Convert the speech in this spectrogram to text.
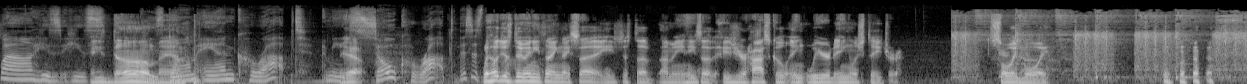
Well, he's he's He's dumb, he's man. dumb and corrupt. I mean, Yeah. so corrupt. This is Well, he'll just do anything they say. He's just a. I mean, he's a. He's your high school weird English teacher. Soy boy.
